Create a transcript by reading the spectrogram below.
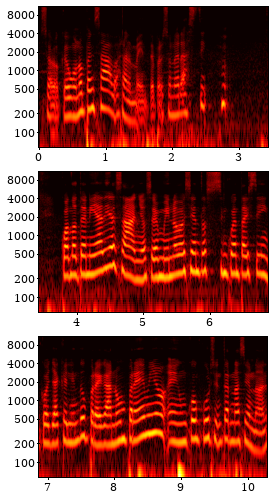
Eso que uno pensaba realmente, pero eso no era así. Cuando tenía 10 años, en 1955, Jacqueline Dupré ganó un premio en un concurso internacional.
